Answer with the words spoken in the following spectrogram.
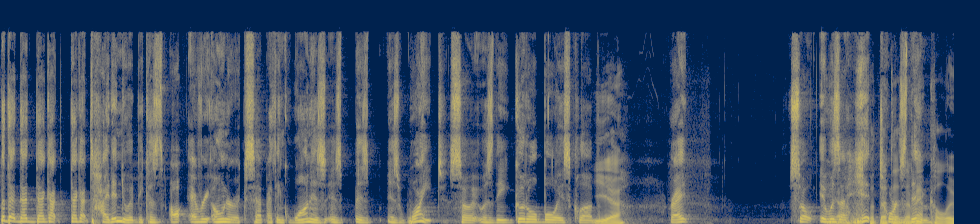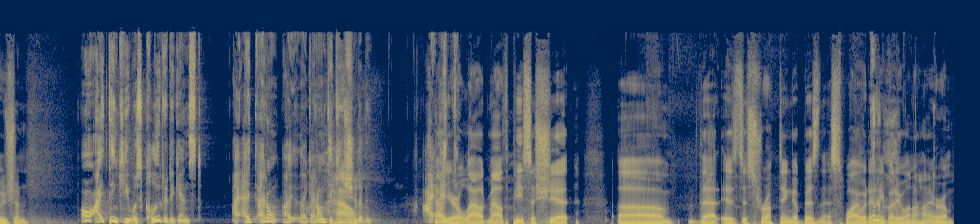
But that, that that got that got tied into it because all, every owner except I think one is is is is white. So it was the good old boys club, Yeah. right? So it was Yeah, a hit but that towards doesn't them. make collusion. oh, I think he was colluded against. I I, I don't I, like. I don't think How? he should have been. I, Hell, I, you're a loudmouth piece of shit um, that is disrupting a business. Why would anybody want to hire him?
